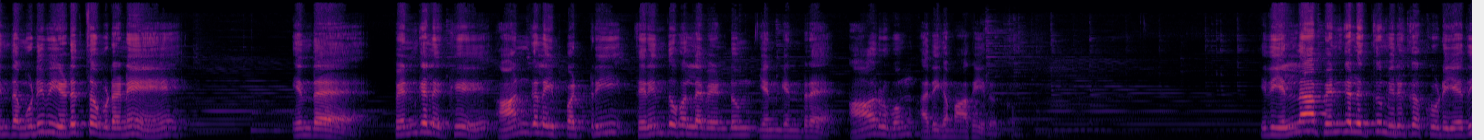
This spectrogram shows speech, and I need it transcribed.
இந்த முடிவு எடுத்தவுடனே இந்த பெண்களுக்கு ஆண்களை பற்றி தெரிந்து கொள்ள வேண்டும் என்கின்ற ஆர்வம் அதிகமாக இருக்கும். இது எல்லா பெண்களுக்கும் இருக்கக்கூடியது.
